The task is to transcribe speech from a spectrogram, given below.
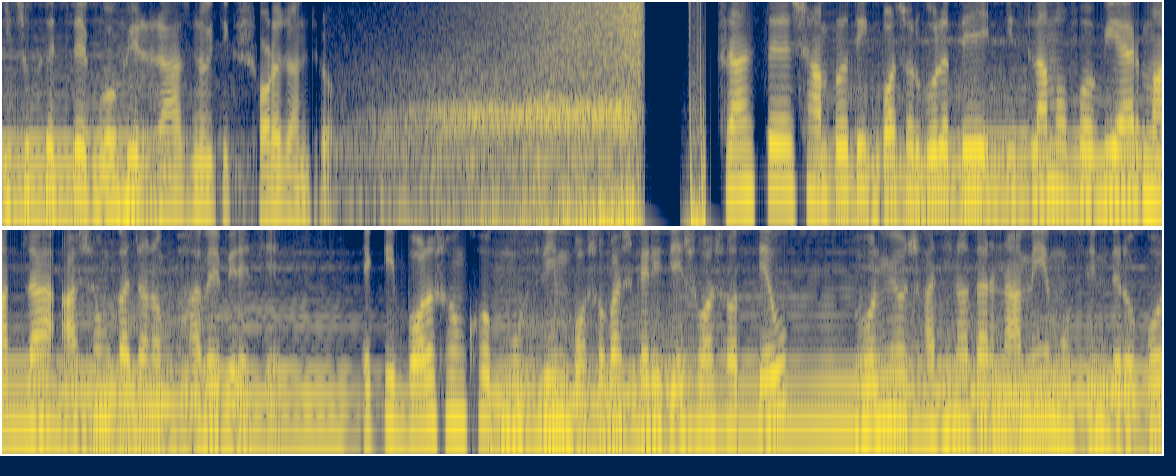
কিছু ক্ষেত্রে গভীর রাজনৈতিক ষড়যন্ত্র। ফ্রান্সে সাম্প্রতিক বছরগুলোতে ইসলামোফোবিয়ার মাত্রা আশঙ্কাজনকভাবে বেড়েছে। একটি বড় সংখ্যক মুসলিম বসবাসকারী দেশ হওয়া সত্ত্বেও ধর্মীয় স্বাধীনতার নামে মুসলিমদের ওপর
